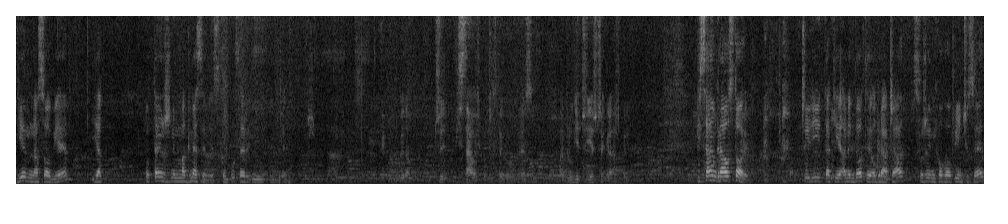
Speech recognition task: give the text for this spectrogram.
wiem na sobie, jak potężnym magnesem jest komputer i, i gry. Tak dopytam, czy pisałeś podczas tego okresu? A drugie, czy jeszcze grasz w gry? Pisałem gra o story. Czyli takie anegdoty o graczach. Stworzyłem ich około 500.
